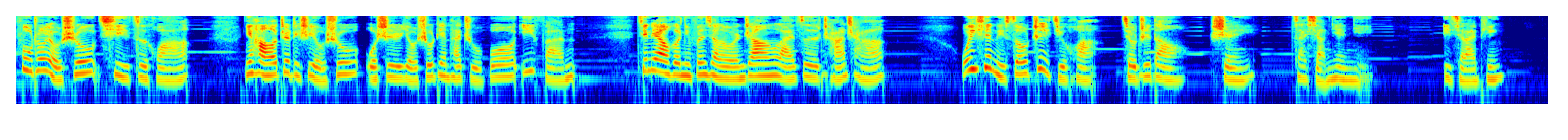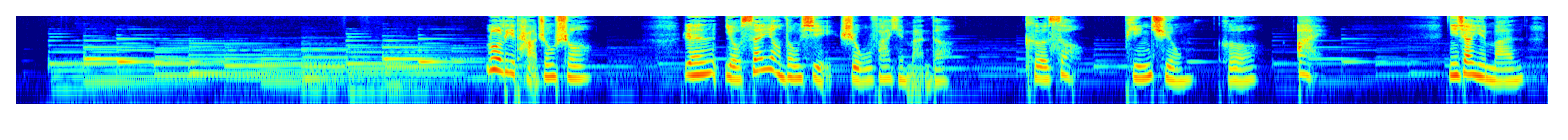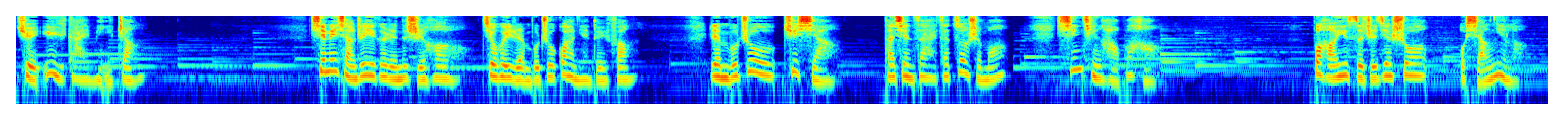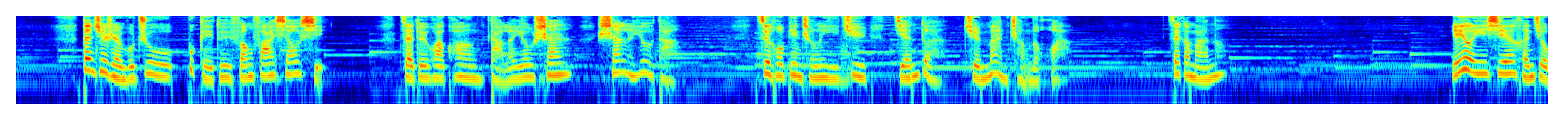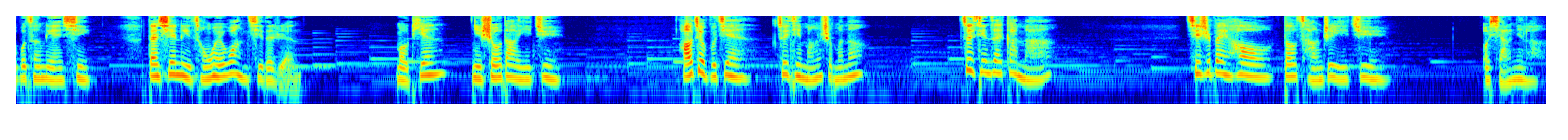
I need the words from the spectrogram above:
腹中有书气自华。你好，这里是有书，我是有书电台主播一凡。今天要和你分享的文章来自查查。微信里搜这句话，就知道谁在想念你。一起来听。洛丽塔中说，人有三样东西是无法隐瞒的：咳嗽、贫穷和爱。你想隐瞒，却欲盖弥彰。心里想着一个人的时候，就会忍不住挂念对方，忍不住去想他现在在做什么，心情好不好。不好意思直接说我想你了，但却忍不住不给对方发消息，在对话框打了又删，删了又打，最后变成了一句简短却漫长的话：“在干嘛呢？”也有一些很久不曾联系。但心里从未忘记的人，某天你收到一句：“好久不见，最近忙什么呢？最近在干嘛？”其实背后都藏着一句：“我想你了。”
